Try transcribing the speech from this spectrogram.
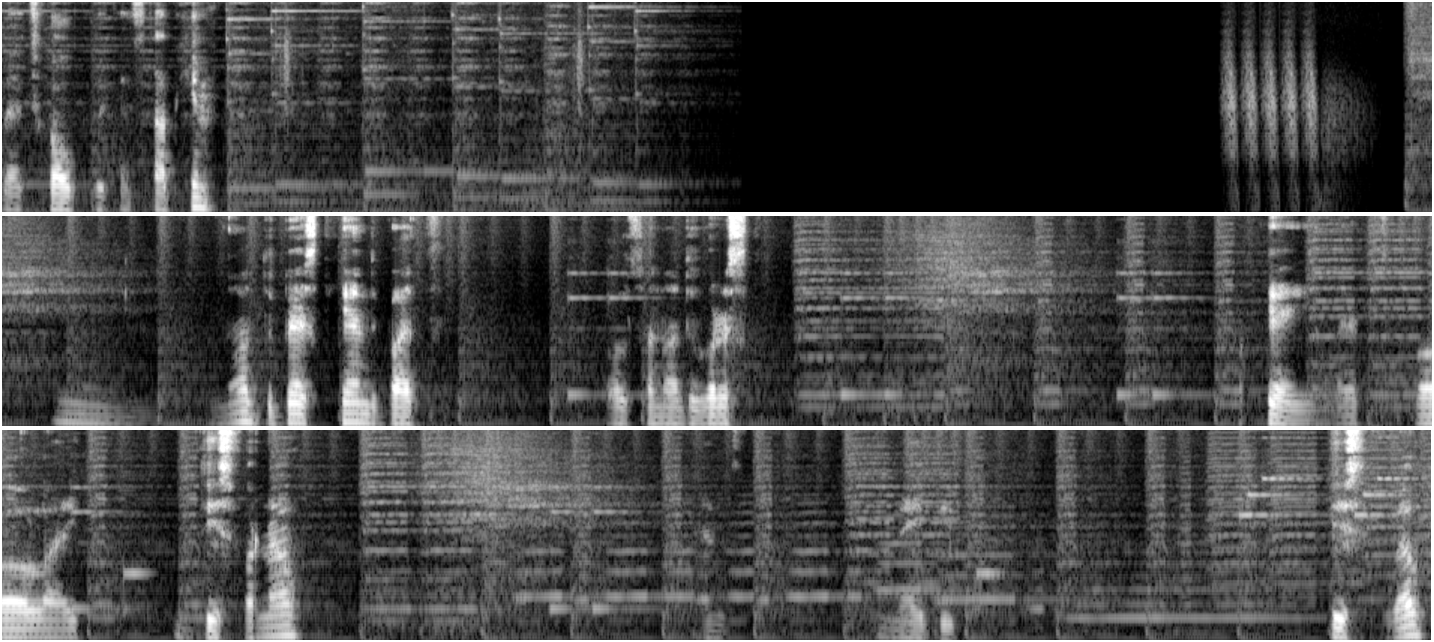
Let's hope we can stop him. Hmm, not the best hand, but also not the worst. Okay, let's go like this for now. And maybe this as well.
